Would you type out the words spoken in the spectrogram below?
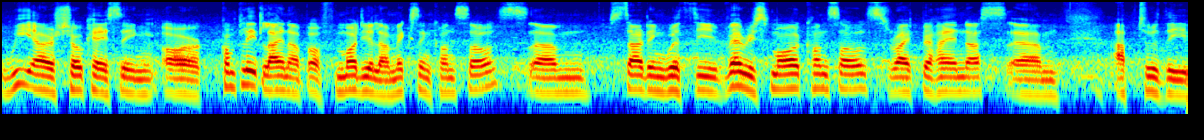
We are showcasing our complete lineup of modular mixing consoles, um, starting with the very small consoles right behind us, um, up to the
